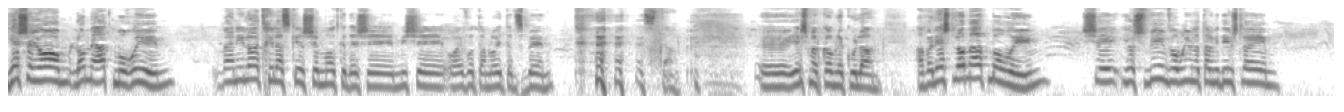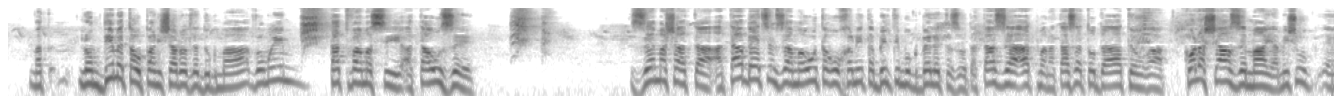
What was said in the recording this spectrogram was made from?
יש היום לא מעט מורים, ואני לא אתחיל להזכיר שמות כדי שמי שאוהב אותם לא יתעצבן, סתם. אה, יש מקום לכולם. אבל יש לא מעט מורים שיושבים ואומרים לתלמידים שלהם, לומדים את האופנישדות לדוגמה, ואומרים, תת-תווה מסי, אתה הוא זה. זה מה שאתה. אתה בעצם זה המהות הרוחנית הבלתי מוגבלת הזאת. אתה זה האטמן, אתה זה התודעה הטהורה. כל השאר זה מאיה. מישהו אה,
